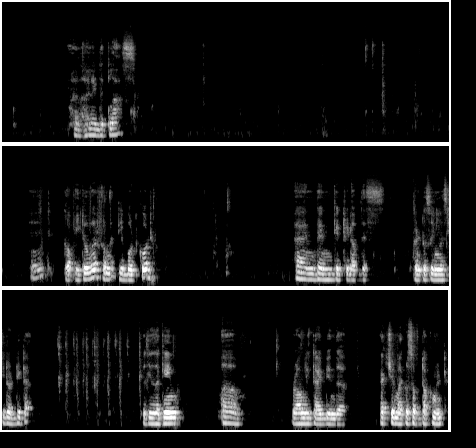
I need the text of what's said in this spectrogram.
I'll highlight the class and copy it over from the clipboard code. And then get rid of this contoso university.data which is again uh, wrongly typed in the actual Microsoft document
